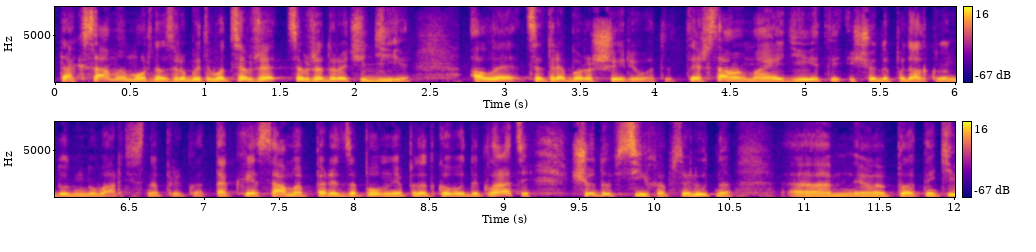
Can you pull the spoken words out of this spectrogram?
Так само можна зробити. От це вже це вже до речі діє, але це треба розширювати. Те ж саме має діяти і щодо податку на додану вартість, наприклад. Таке саме перед заповненням податкової декларації щодо всіх абсолютно е, е, платників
